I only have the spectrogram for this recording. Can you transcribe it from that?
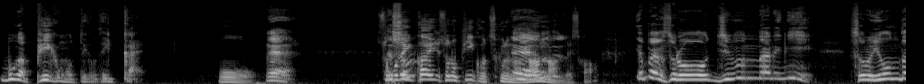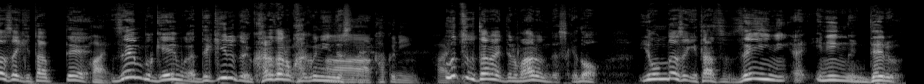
僕はピーク持っていくんです1回。おおええ。そこで一回そのピークを作るのは何なんですか、やっぱりその自分なりにその4打席立って、はい。全部ゲームができるという体の確認ですね。確認、はい。打つ打たないっていうのもあるんですけど4打席立つ全員にイニングに出る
